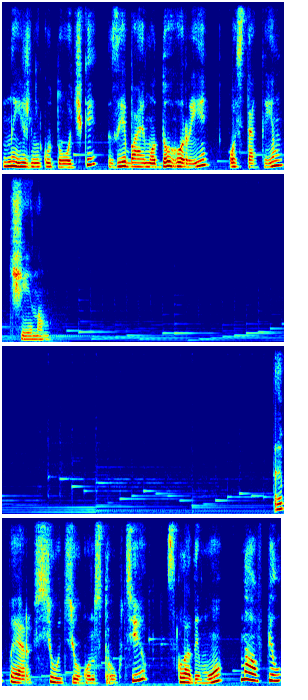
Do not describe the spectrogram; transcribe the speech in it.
Нижні куточки згибаємо догори ось таким чином. Тепер всю цю конструкцію складемо навпіл.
